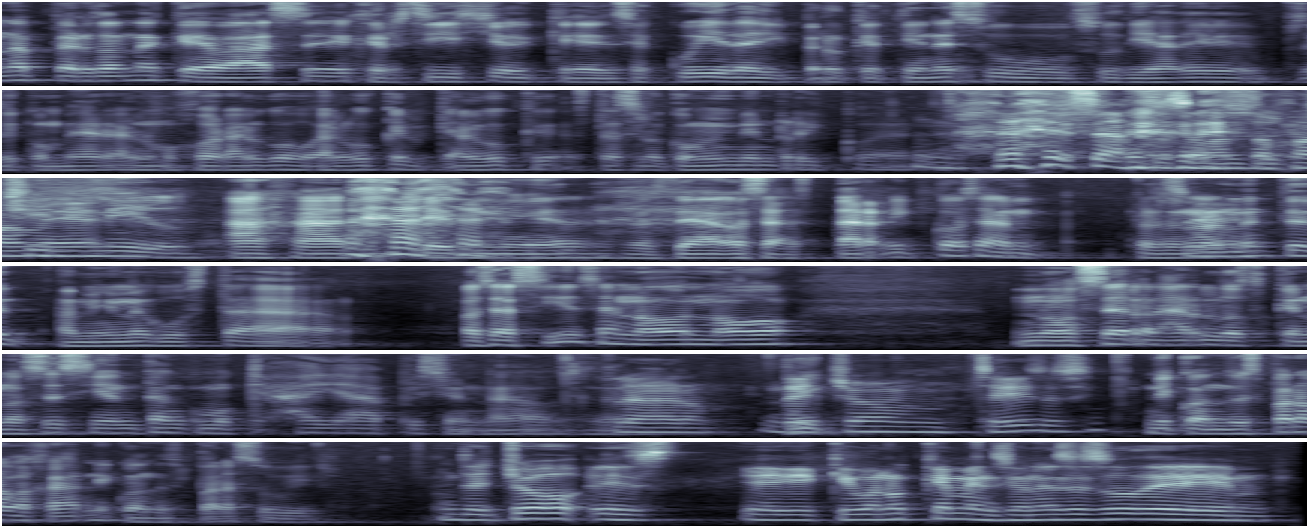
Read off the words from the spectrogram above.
una persona que va a hacer ejercicio y que se cuida, y, pero que tiene su, su día de, pues, de, comer a lo mejor algo, algo, que, algo que hasta se lo comen bien rico. ¿eh? Exacto, se me antoja cheat meal. Ajá, cheat meal. O sea, o sea, está rico. O sea, personalmente a mí me gusta... O sea, sí, o sea, no, no no cerrarlos, que no se sientan como que, ay, ya, aprisionados. Claro, de hecho, sí, sí, sí. Ni cuando es para bajar, ni cuando es para subir. De hecho, es eh, qué bueno que menciones eso de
